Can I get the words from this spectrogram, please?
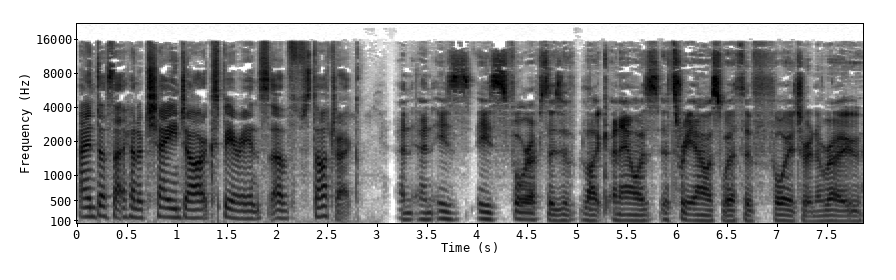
And does that kind of change our experience of Star Trek? and and is is four episodes of like an hour's uh, three hours worth of Voyager in a row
